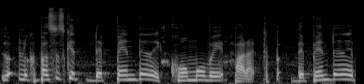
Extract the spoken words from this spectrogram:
lo, lo que pasa es que depende de cómo ve, para, depende de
